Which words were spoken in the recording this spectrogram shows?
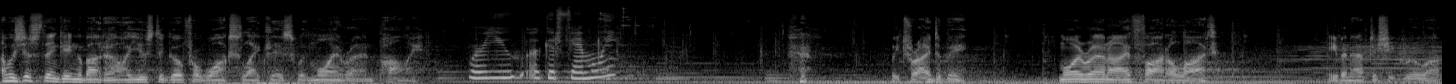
I was just thinking about how I used to go for walks like this with Moira and Polly. Were you a good family? We tried to be. Moira and I fought a lot. Even after she grew up.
